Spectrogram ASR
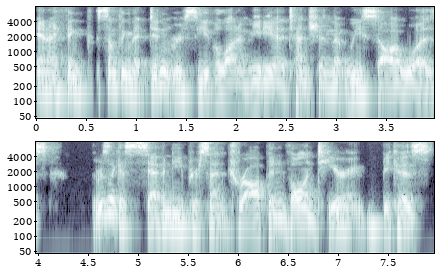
And i think something that didn't receive a lot of media attention that we saw was there was like a 70% drop in volunteering because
